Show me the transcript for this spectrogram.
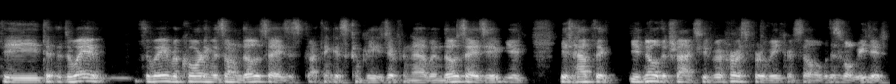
the, the the way the way recording was done in those days is, I think, is completely different now. But in those days, you, you would have the you'd know the tracks, you'd rehearse for a week or so. This is what we did,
